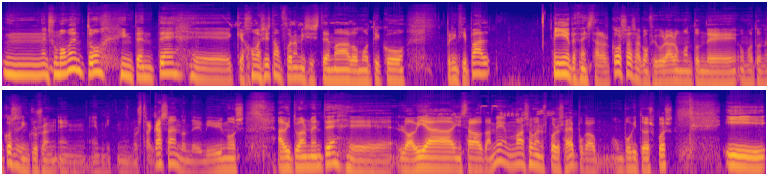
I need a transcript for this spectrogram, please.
Mm, en su momento intenté eh, que Home Assistant fuera mi sistema domótico principal, y empecé a instalar cosas, a configurar un montón de, un montón de cosas, incluso en, nuestra casa, en donde vivimos habitualmente. Eh, lo había instalado también, más o menos por esa época, un poquito después. Y,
